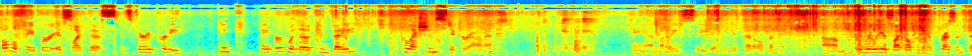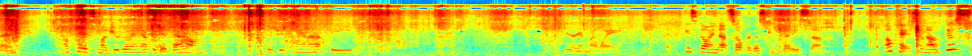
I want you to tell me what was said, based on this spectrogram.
bubble paper, it's like this. It's very pretty pink paper with a confetti collection sticker on it. And let me see, let me get that open. Um, it really is like opening a present then. Okay, Smudge, you're going to have to get down because you cannot be here in my way. He's going nuts over this confetti stuff. Okay, so now this,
